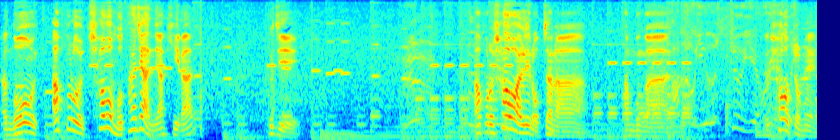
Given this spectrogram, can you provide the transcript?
아, 너 앞으로 샤워 못 하지 않냐, 키란? 그지? 앞으로 샤워할 일 없잖아. 당분간. 너 샤워 좀 해.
